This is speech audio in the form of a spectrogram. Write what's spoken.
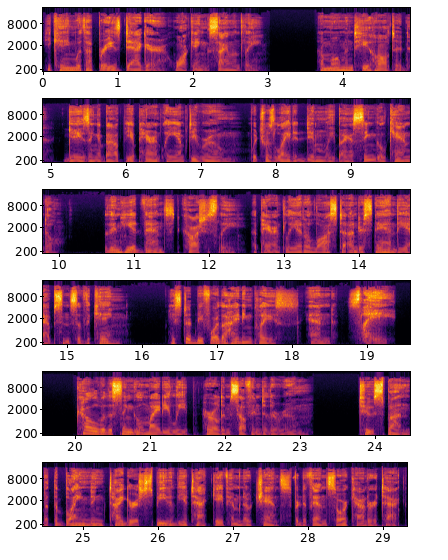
He came with upraised dagger, walking silently. A moment he halted, gazing about the apparently empty room, which was lighted dimly by a single candle. Then he advanced cautiously, apparently at a loss to understand the absence of the king. He stood before the hiding place and, Slay! Kull, with a single mighty leap, hurled himself into the room. Tu spun, but the blinding, tigerish speed of the attack gave him no chance for defense or counterattack.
